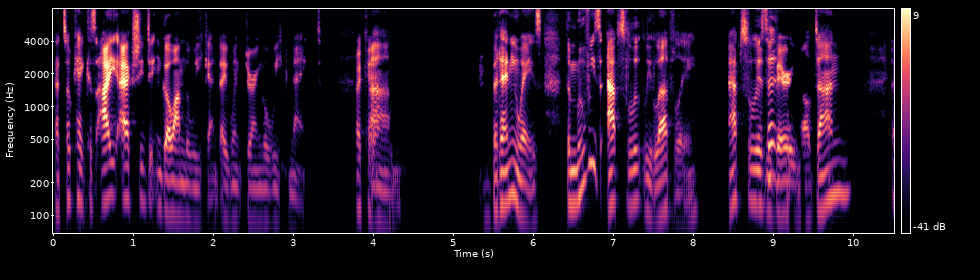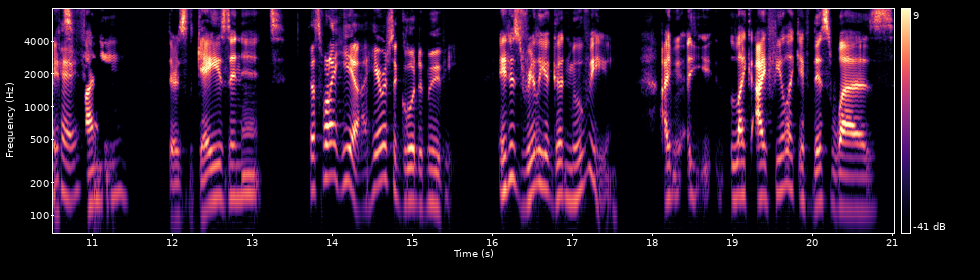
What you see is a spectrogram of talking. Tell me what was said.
That's okay because I actually didn't go on the weekend. I went during a weeknight. Okay. Um, but anyways, the movie's absolutely lovely. Absolutely very well done. okay. It's funny. There's gays in it. That's what I hear. I hear it's a good movie. It is really a good movie. I mean, like I feel like if this was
